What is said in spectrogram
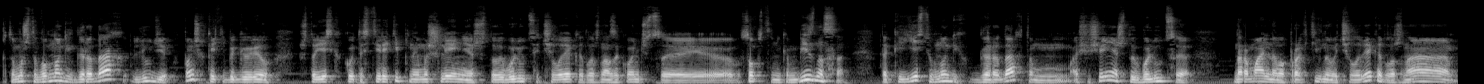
Потому что во многих городах люди, помнишь, как я тебе говорил, что есть какое-то стереотипное мышление, что эволюция человека должна закончиться э, собственником бизнеса, так и есть у многих городах там ощущение, что эволюция нормального проактивного человека должна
